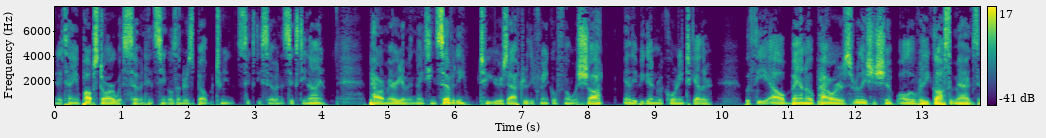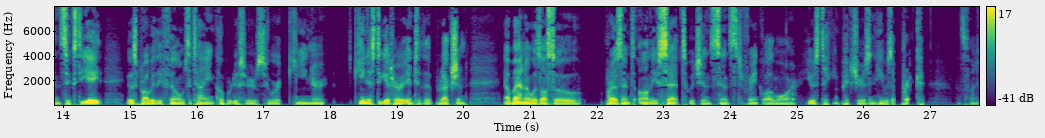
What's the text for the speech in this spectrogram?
an Italian pop star with seven hit singles under his belt between 67 and 69. Power married him in 1970, two years after the Franco film was shot, and they began recording together. With the Albano Powers relationship all over the gossip mags in '68, it was probably the film's Italian co-producers who were keener, keenest to get her into the production. Albano was also present on the set, which incensed Franco Amor. He was taking pictures, and he was a prick. That's funny.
